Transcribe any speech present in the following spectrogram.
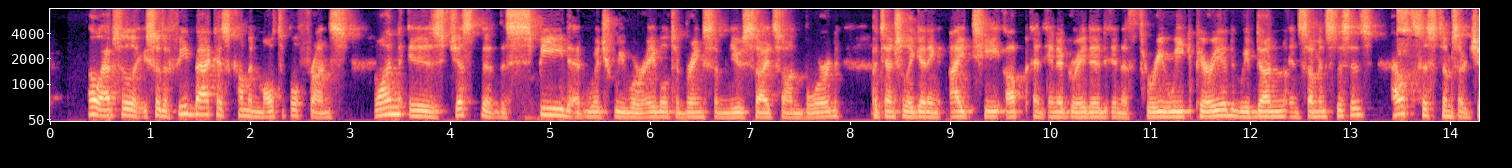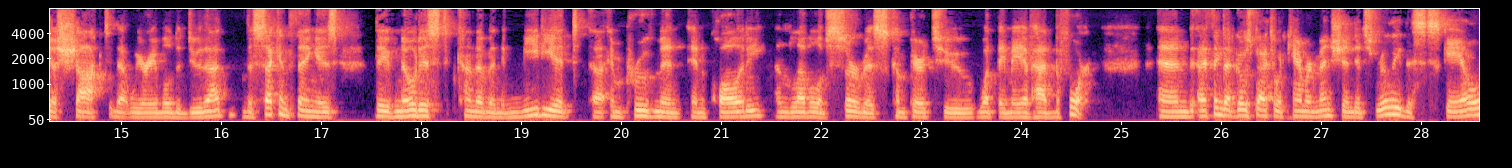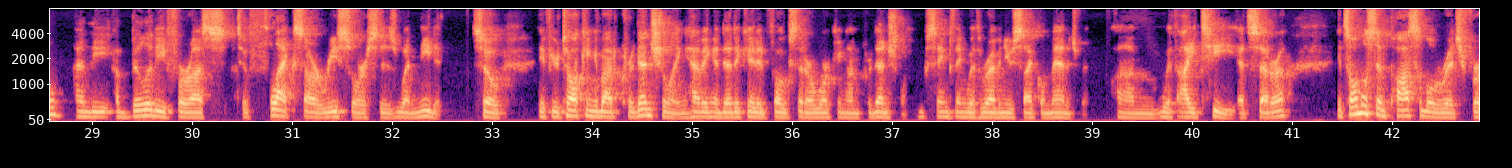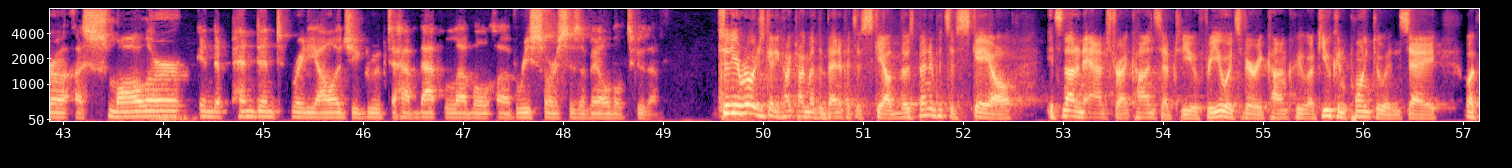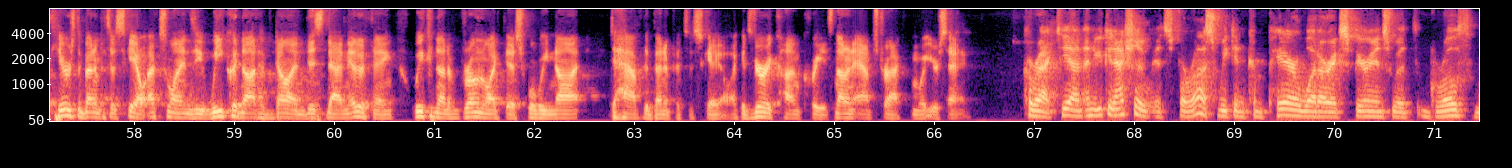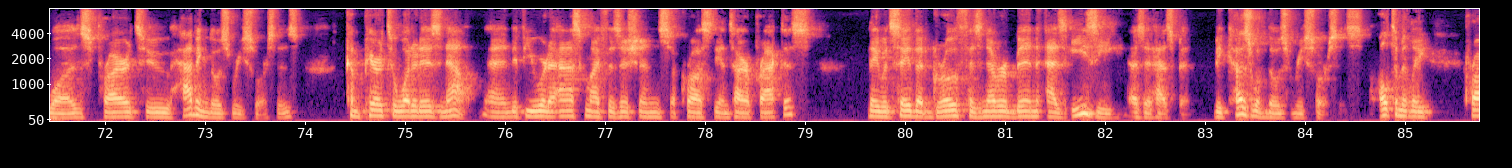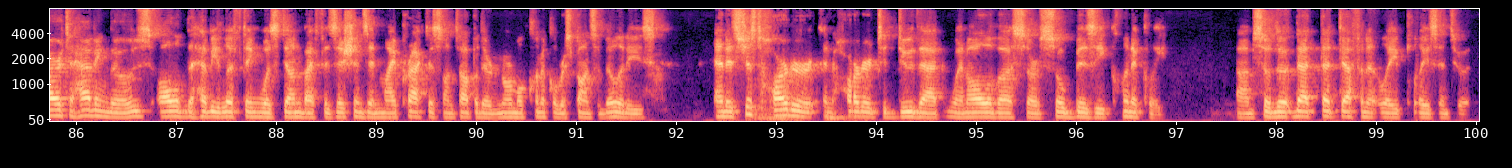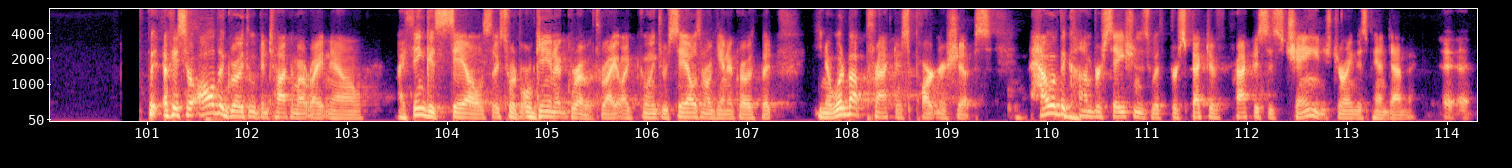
Oh, absolutely. So the feedback has come in multiple fronts. One is just the, the speed at which we were able to bring some new sites on board, potentially getting IT up and integrated in a three week period. We've done in some instances. Health systems are just shocked that we are able to do that. The second thing is they've noticed kind of an immediate uh, improvement in quality and level of service compared to what they may have had before. And I think that goes back to what Cameron mentioned. It's really the scale and the ability for us to flex our resources when needed. So if you're talking about credentialing, having a dedicated folks that are working on credentialing, same thing with revenue cycle management, um, with IT, et cetera it's almost impossible, Rich, for a, a, smaller independent radiology group to have that level of resources available to them. So you're really just getting talking about the benefits of scale. Those benefits of scale, it's not an abstract concept to you. For you, it's very concrete. Like you can point to it and say, look, here's the benefits of scale, X, Y, and Z. We could not have done this, that, and the other thing. We could not have grown like this were we not to have the benefits of scale. Like it's very concrete. It's not an abstract from what you're saying. Correct. Yeah. And you can actually, it's for us, we can compare what our experience with growth was prior to having those resources compared to what it is now. And if you were to ask my physicians across the entire practice, they would say that growth has never been as easy as it has been because of those resources. Ultimately, prior to having those, all of the heavy lifting was done by physicians in my practice on top of their normal clinical responsibilities. And it's just harder and harder to do that when all of us are so busy clinically. Um, so the, that that definitely plays into it. But okay so all the growth we've been talking about right now i think is sales like sort of organic growth right? Like going through sales and organic growth but you know what about practice partnerships? How have the conversations with prospective practices changed during this pandemic?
